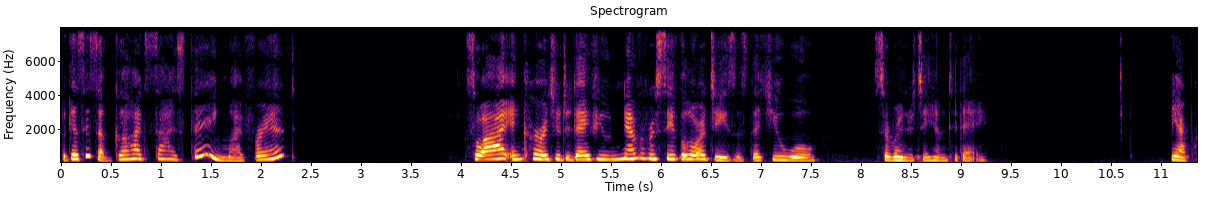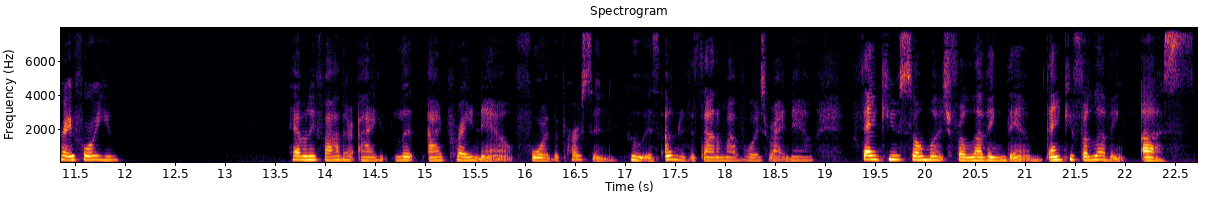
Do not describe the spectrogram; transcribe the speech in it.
because it's a God sized thing, my friend. So I encourage you today, if you never received the Lord Jesus, that you will surrender to Him today. May I pray for you? Heavenly Father, I I pray now for the person who is under the sound of my voice right now. Thank you so much for loving them. Thank you for loving us.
